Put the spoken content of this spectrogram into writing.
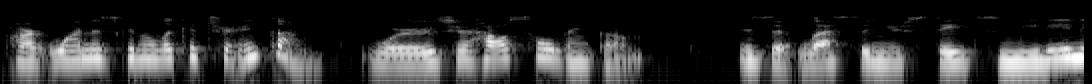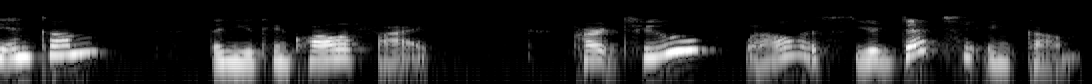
part one is going to look at your income. Where is your household income? Is it less than your state's median income? Then you can qualify. Part two, well, it's your debt to income.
